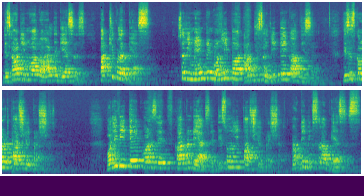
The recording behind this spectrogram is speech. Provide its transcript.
It does not involve all the gases, particular gas. So we maintain only for oxygen, we take oxygen. This is called partial pressure. Only we take what is it? Carbon dioxide. This only partial pressure, not a mixture of gases.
